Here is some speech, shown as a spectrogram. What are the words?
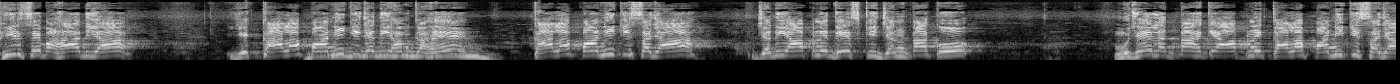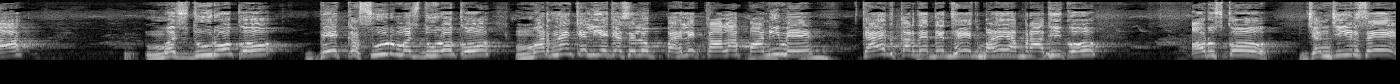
फिर से बढ़ा दिया, ये काला पानी की यदि हम कहें, काला पानी की सजा यदि आपने देश की जनता को मुझे लगता है कि आपने काला पानी की सजा मजदूरों को, बेकसूर मजदूरों को मरने के लिए, जैसे लोग पहले काला पानी में कैद कर देते थे एक बड़े अपराधी को, और उसको जंजीर से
